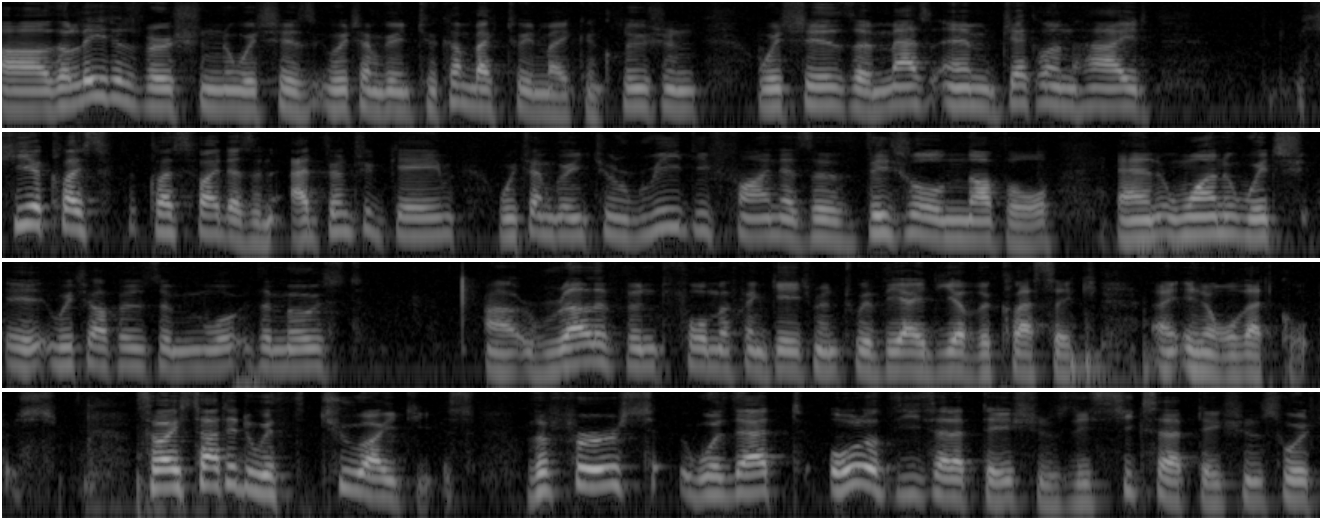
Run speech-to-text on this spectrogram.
uh, the latest version, which is which I'm going to come back to in my conclusion, which is a M Jekyll and Hyde, here class classified as an adventure game, which I'm going to redefine as a visual novel and one which which offers the, mo the most uh, relevant form of engagement with the idea of the classic uh, in all that corpus. So I started with two ideas. The first was that all of these adaptations, these six adaptations, which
